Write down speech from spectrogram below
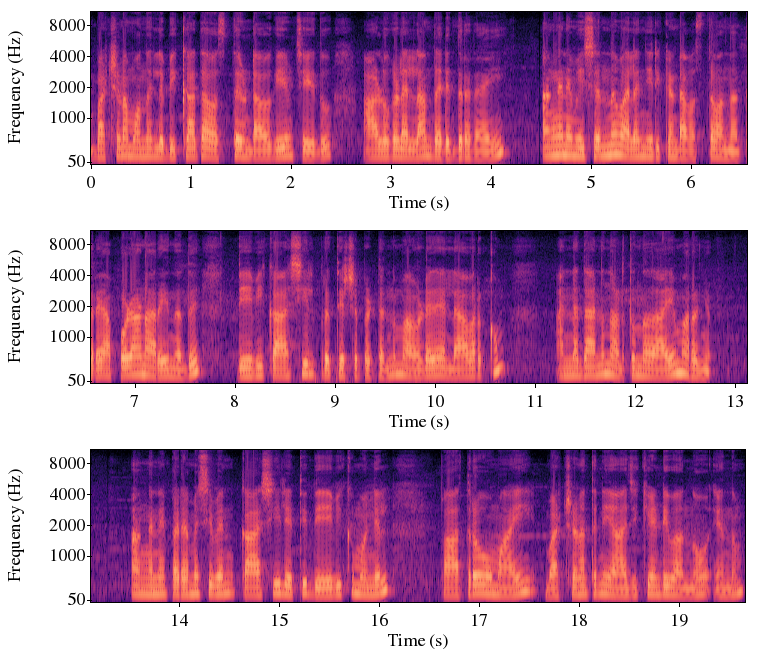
ഭക്ഷണമൊന്നും ലഭിക്കാത്ത അവസ്ഥ ഉണ്ടാവുകയും ചെയ്തു. ആളുകളെല്ലാം ദരിദ്രരായി. അങ്ങനെ വിശന്ന് വലഞ്ഞിരിക്കേണ്ട അവസ്ഥ വന്നത്രേ. അപ്പോഴാണ് അറിയുന്നത് ദേവി കാശിയിൽ പ്രത്യക്ഷപ്പെട്ടെന്നും അവിടെ എല്ലാവർക്കും അന്നദാനം നടത്തുന്നതായും അറിഞ്ഞു. അങ്ങനെ പരമശിവൻ കാശിയിലെത്തി ദേവിക്ക് മുന്നിൽ പാത്രവുമായി ഭക്ഷണത്തിന് യാചിക്കേണ്ടി വന്നു എന്നും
